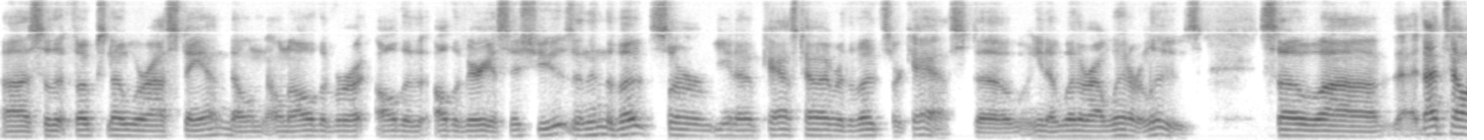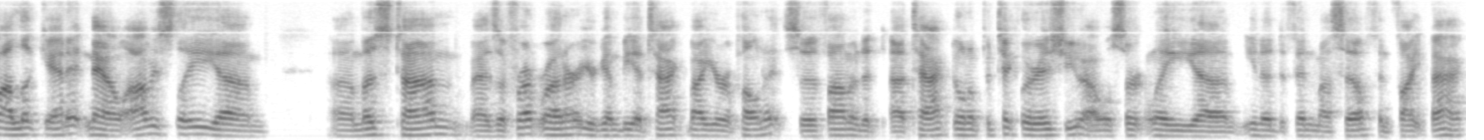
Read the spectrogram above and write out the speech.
uh, so that folks know where I stand on on all the all the all the various issues. And then the votes are, you know, cast however the votes are cast. Uh, you know, whether I win or lose. So that's how I look at it. Now, obviously. Um, uh, most of the time, as a front runner, you're going to be attacked by your opponent. So if I'm attacked on a particular issue, I will certainly, uh, you know, defend myself and fight back.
